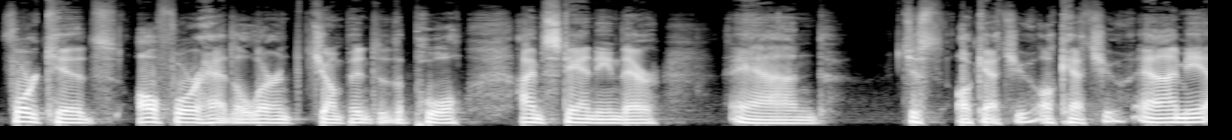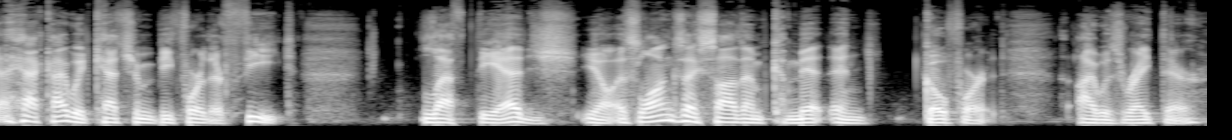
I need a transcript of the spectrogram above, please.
Four kids, all four had to learn to jump into the pool. I'm standing there, and just I'll catch you, I'll catch you. And I mean, heck, I would catch them before their feet left the edge. You know, as long as I saw them commit and go for it, I was right there.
